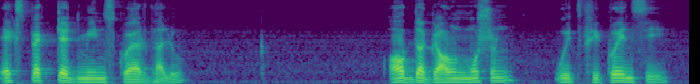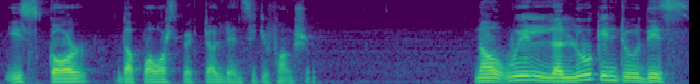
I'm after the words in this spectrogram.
expected mean square value of the ground motion with frequency is called the power spectral density function. Now, we will uh, look into this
